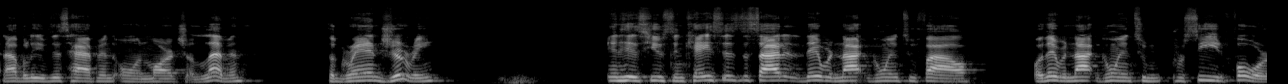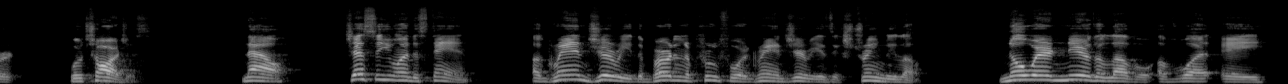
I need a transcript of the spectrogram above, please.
and I believe this happened on March 11th, the grand jury in his Houston cases decided that they were not going to file or they were not going to proceed forward with charges. Now, just so you understand, a grand jury, the burden of proof for a grand jury is extremely low. Nowhere near the level of what a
